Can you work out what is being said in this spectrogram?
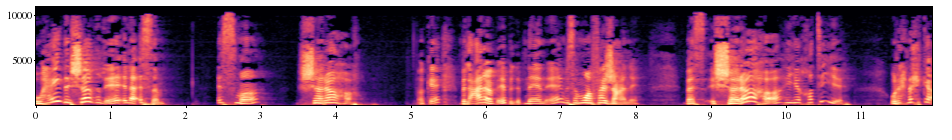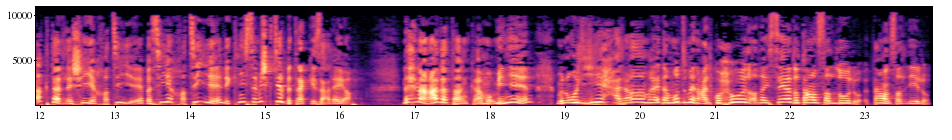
وهيدي الشغله لها اسم. اسمها شراهة. أوكي؟ بالعربي باللبناني بسموها فجعنة. بس الشراهة هي خطية. ورح نحكي أكثر ليش هي خطية بس هي خطية الكنيسة مش كتير بتركز عليها. نحن عادة كمؤمنين بنقول يي حرام هذا مدمن على الكحول الله يساعده تعالوا نصلوا له تعالوا نصلي له.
